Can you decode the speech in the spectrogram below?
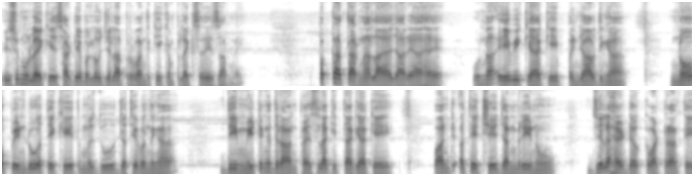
ਇਸ ਨੂੰ ਲੈ ਕੇ ਸਾਡੇ ਵੱਲੋਂ ਜ਼ਿਲ੍ਹਾ ਪ੍ਰਬੰਧਕੀ ਕੰਪਲੈਕਸ ਦੇ ਸਾਹਮਣੇ ਪੱਕਾ ਧਰਨਾ ਲਾਇਆ ਜਾ ਰਿਹਾ ਹੈ। ਉਹਨਾਂ ਇਹ ਵੀ ਕਿਹਾ ਕਿ ਪੰਜਾਬ ਦੀਆਂ ਨੌ ਪਿੰਡੂ ਅਤੇ ਖੇਤ ਮਜ਼ਦੂਰ ਜਥੇਬੰਦੀਆਂ ਦੀ ਮੀਟਿੰਗ ਦੌਰਾਨ ਫੈਸਲਾ ਕੀਤਾ ਗਿਆ ਕਿ 5 ਅਤੇ 6 ਜਨਵਰੀ ਨੂੰ ਜ਼ਿਲ੍ਹਾ ਹੈੱਡ ਕੁਆਟਰਾਂ ਤੇ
